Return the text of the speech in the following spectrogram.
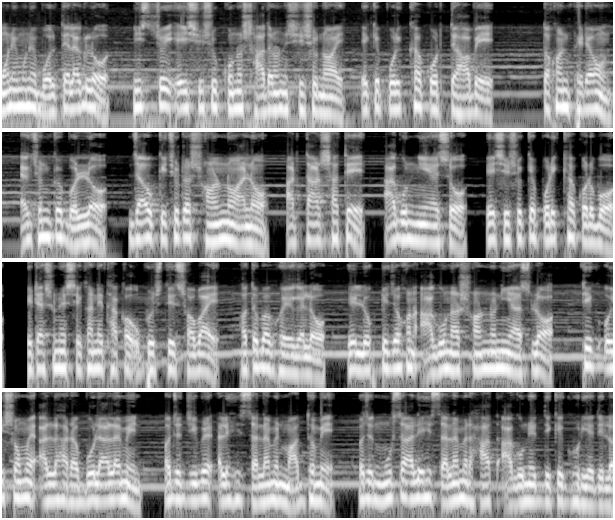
মনে মনে বলতে লাগল, নিশ্চয়ই এই শিশু কোনো সাধারণ শিশু নয়, একে পরীক্ষা করতে হবে। তখন ফেরাউন একজনকে বলল, যাও কিছুটা স্বর্ণ আনো আর তার সাথে আগুন নিয়ে এসো। এই শিশুকে পরীক্ষা করব। এটা শুনে সেখানে থাকা উপস্থিত সবাই হতবাক হয়ে গেল। এই লোকটি যখন আগুন আর স্বর্ণ নিয়ে আসলো, ঠিক ওই সময় আল্লাহ রাবুল আলমিন হজরত জিবের আলহি সাল্লামের মাধ্যমে হজরত মুসা আলহি সাল্লামের হাত আগুনের দিকে ঘুরিয়ে দিল।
